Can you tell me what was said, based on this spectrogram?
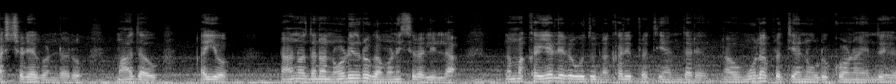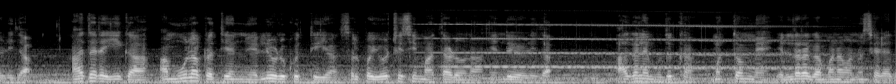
ಆಶ್ಚರ್ಯಗೊಂಡರು. ಮಾಧವ್, ಅಯ್ಯೋ ನಾನು ಅದನ್ನು ನೋಡಿದರೂ ಗಮನಿಸಿರಲಿಲ್ಲ. ನಮ್ಮ ಕೈಯಲ್ಲಿರುವುದು ನಕಲಿ ಪ್ರತಿ ಅಂದರೆ ನಾವು ಮೂಲ ಪ್ರತಿಯನ್ನು ಹುಡುಕೋಣ ಎಂದು ಹೇಳಿದ. ಆದರೆ ಈಗ ಆ ಮೂಲ ಪ್ರತಿಯನ್ನು ಎಲ್ಲಿ ಹುಡುಕುತ್ತೀಯಾ? ಸ್ವಲ್ಪ ಯೋಚಿಸಿ ಮಾತಾಡೋಣ ಎಂದು ಹೇಳಿದ. ಆಗಲೇ ಮುದುಕ ಮತ್ತೊಮ್ಮೆ ಎಲ್ಲರ ಗಮನವನ್ನು ಸೆಳೆದ.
